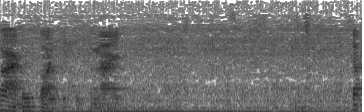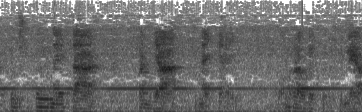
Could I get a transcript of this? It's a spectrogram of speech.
ว่าดูก่อนที่สุทั้งหลายจักสุคือในตาปัญญาในใจ ของเราได้เกิดขึ้นแล้ว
